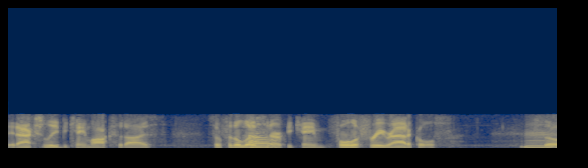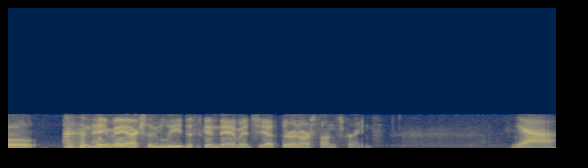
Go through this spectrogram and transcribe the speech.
it actually became oxidized. So for the listener, Oh. it became full of free radicals. Mm. So they may actually lead to skin damage, yet they're in our sunscreens. yeah,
